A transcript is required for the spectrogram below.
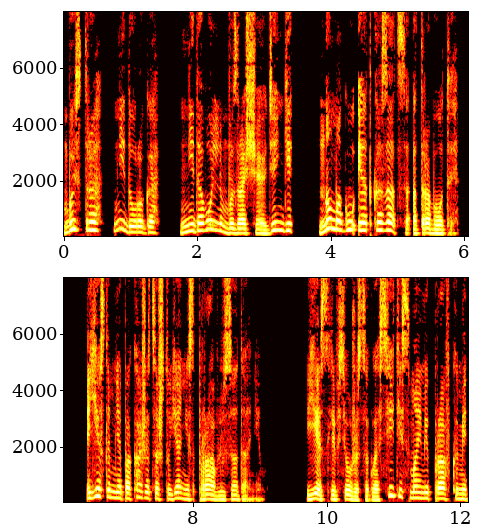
Быстро, недорого, недовольным возвращаю деньги, но могу и отказаться от работы, если мне покажется, что я не справлюсь с заданием. Если все же согласитесь с моими правками,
